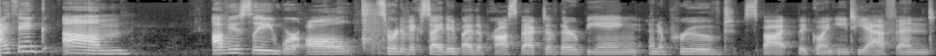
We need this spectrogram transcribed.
I think um, obviously we're all sort of excited by the prospect of there being an approved spot Bitcoin ETF and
